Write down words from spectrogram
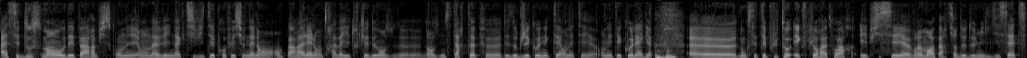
assez doucement au départ puisqu'on on avait une activité professionnelle en, parallèle. On travaillait toutes les deux dans une dans une start-up euh, des objets connectés. On était on était collègues. Mhm. donc c'était plutôt exploratoire. Et puis c'est vraiment à partir de 2017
